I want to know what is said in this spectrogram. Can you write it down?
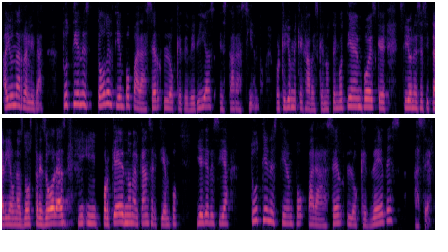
hay una realidad. Tú tienes todo el tiempo para hacer lo que deberías estar haciendo. Porque yo me quejaba, es que no tengo tiempo, es que, es que yo necesitaría unas dos, tres horas y, y ¿por qué no me alcanza el tiempo? Y ella decía, tú tienes tiempo para hacer lo que debes hacer.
